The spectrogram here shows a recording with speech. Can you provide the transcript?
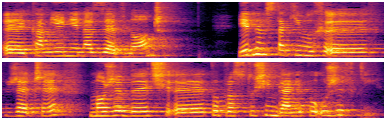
e, kamienie na zewnątrz, Jednym z takich e, rzeczy może być e, po prostu sięganie po używki.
